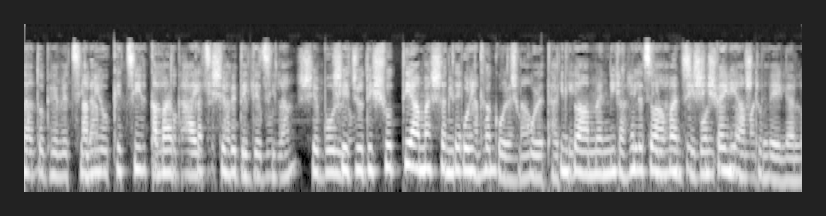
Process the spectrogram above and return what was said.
মতো ভেবেছিলাম। আমি ওকে চির আমার ভাই হিসেবে দেখেছিলাম। সে বলল সে যদি সত্যি আমার সাথে পরীক্ষা করে না করে থাকে কিন্তু আমরা তাহলে তো আমার জীবনটাই নষ্ট হয়ে গেল।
